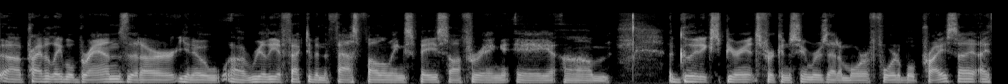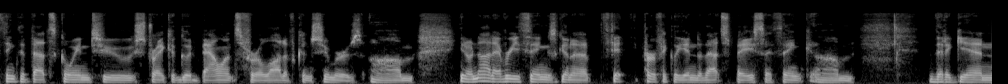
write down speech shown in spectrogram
uh, private label brands that are you know uh, really effective in the fast following space, offering a um, a good experience for consumers at a more affordable price, I, I, think that that's going to strike a good balance for a lot of consumers. Um, you know, not everything's going to fit perfectly into that space. I think. That again,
